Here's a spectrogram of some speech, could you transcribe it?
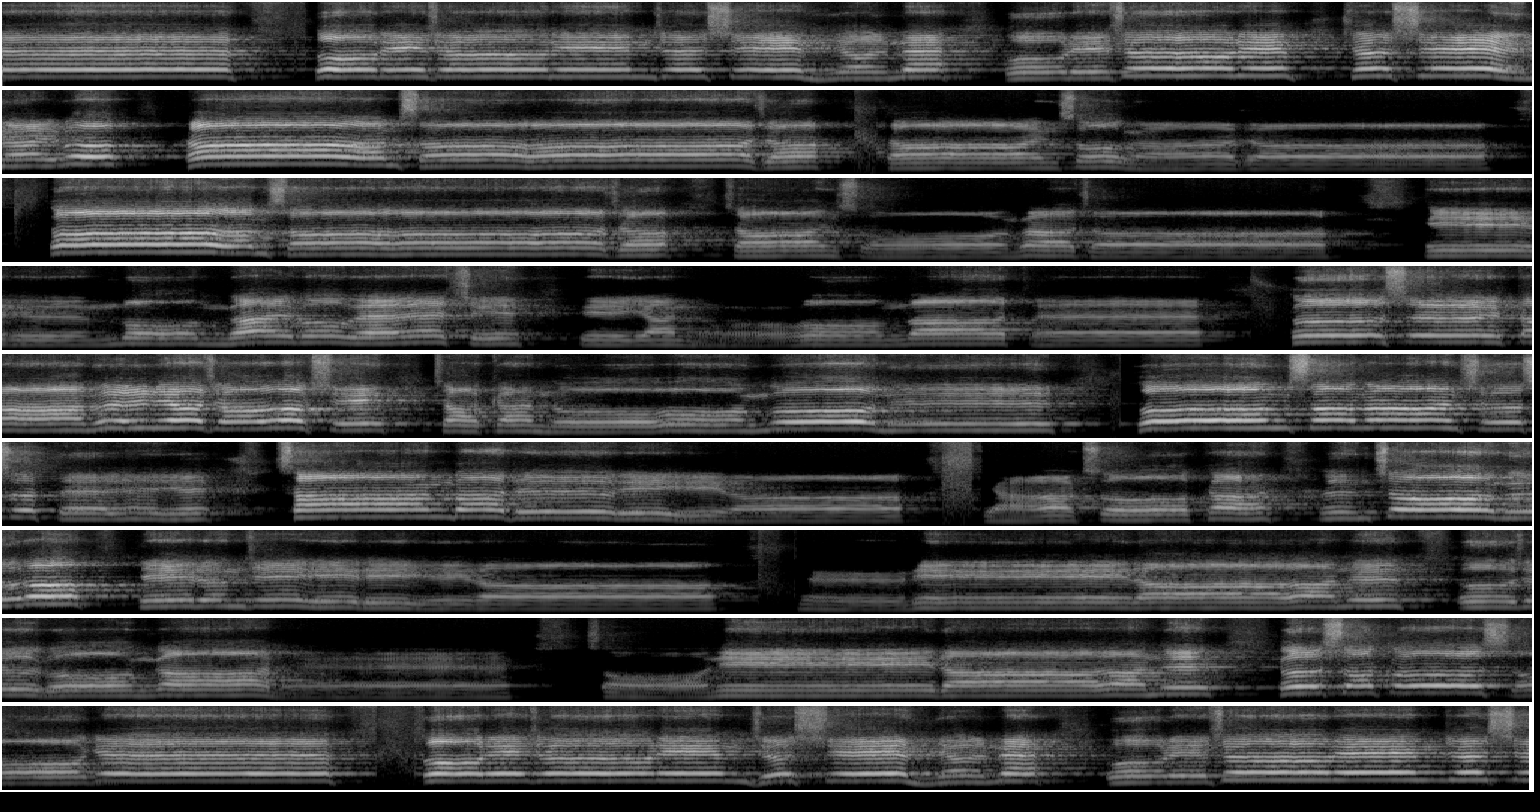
우리 주님 주신 열매 우리 주님 주신 알고 감사하자 찬송하자 감사하자 찬송하자. 이른 봄 갈고 외친 귀한 논 밭에 그슬 땀 흘려 적시 착한 농군을 풍성한 추수 때에 상 받으리라. 약속한 은총으로 기름지리라. 눈이 닿는 우주 공간에 그 속구속에 우리 주님 주신 열매 우리 주님 주신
